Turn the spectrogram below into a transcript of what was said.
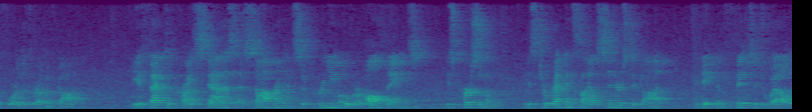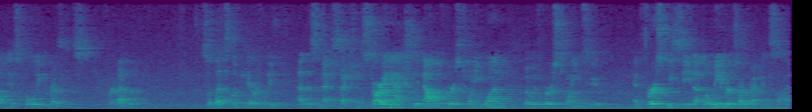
before the throne of God. The effect of Christ's status as sovereign and supreme over all things is personal. It is to reconcile sinners to God and make them fit to dwell in his holy presence forever. So let's look carefully at this next section, starting actually not with verse 21, but with verse 22. And first we see that believers are reconciled.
